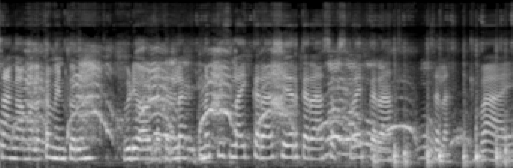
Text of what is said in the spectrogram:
सांगा आम्हाला कमेंट करून. व्हिडिओ आवडला तर लग- नक्कीच लाईक करा शेअर करा सबस्क्राईब करा. चला बाय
